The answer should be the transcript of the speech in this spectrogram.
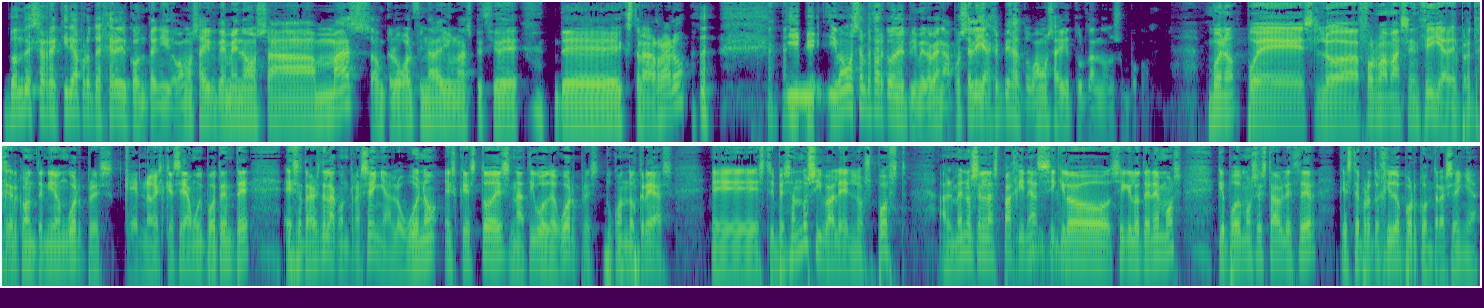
donde se requiere proteger el contenido. Vamos a ir de menos a más, aunque luego al final hay una especie de, de extra raro. y, y, vamos a empezar con el primero. Venga, pues Elías, empieza tú, vamos a ir turnándonos un poco. Bueno, pues la forma más sencilla de proteger contenido en WordPress, que no es que sea muy potente, es a través de la contraseña. Lo bueno es que esto es nativo de WordPress. Tú cuando creas, eh, estoy pensando si vale en los posts, al menos en las páginas sí que lo sí que lo tenemos, que podemos establecer que esté protegido por contraseña.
